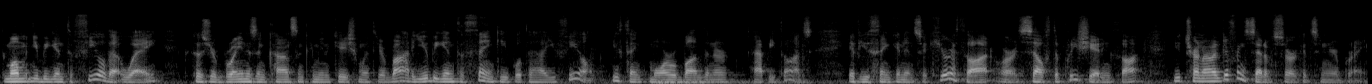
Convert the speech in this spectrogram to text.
The moment you begin to feel that way, because your brain is in constant communication with your body, you begin to think equal to how you feel. You think more abundant or happy thoughts. If you think an insecure thought or a self depreciating thought, you turn on a different set of circuits in your brain.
